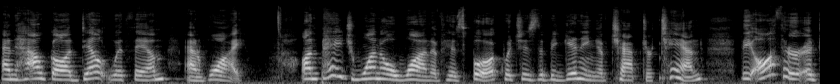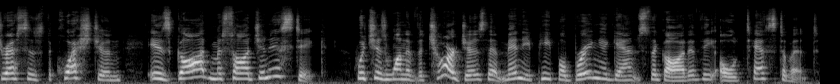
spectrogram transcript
and how God dealt with them and why. On page 101 of his book, which is the beginning of chapter 10, the author addresses the question Is God misogynistic? which is one of the charges that many people bring against the God of the Old Testament.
